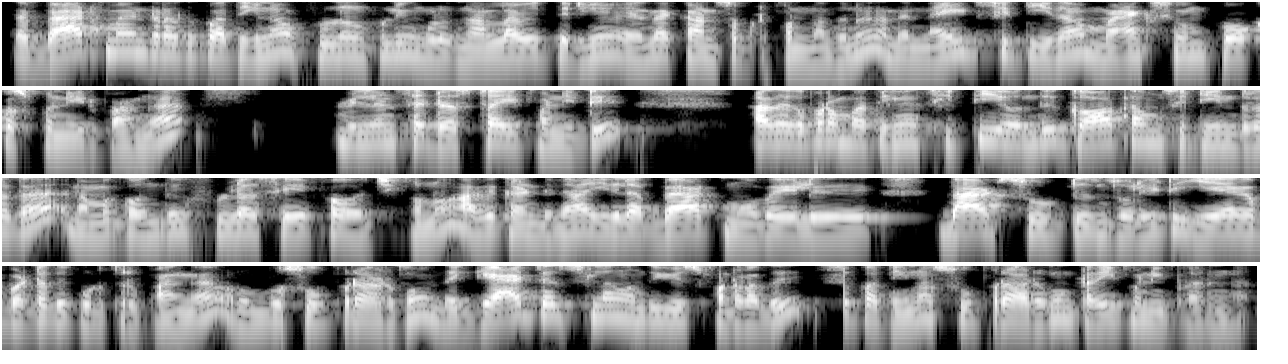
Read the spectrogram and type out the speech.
இந்த பேட்மேன்றது பார்த்தீங்கன்னா ஃபுல் அண்ட் ஃபுல்லி உங்களுக்கு நல்லாவே தெரியும். எந்த கான்செப்ட் பண்ணதுன்னு. அந்த நைட் சிட்டி தான் மேக்ஸிமம் ஃபோக்கஸ் பண்ணியிருப்பாங்க. வில்லன்ஸை டெஸ்ட்ராய்ட் பண்ணிவிட்டு அதுக்கப்புறம் பார்த்தீங்கன்னா சிட்டியை வந்து காத்தம் சிட்டின்றத நமக்கு வந்து ஃபுல்லாக சேஃபாக வச்சுக்கணும். அதுக்காண்டி தான் இதில் பேட் மொபைலு பேட் சூட்டுன்னு சொல்லிட்டு ஏகப்பட்டது கொடுத்துருப்பாங்க. ரொம்ப சூப்பராக இருக்கும். இந்த கேஜெட்ஸ்லாம் வந்து யூஸ் பண்ணுறது பார்த்தீங்கன்னா சூப்பராக இருக்கும். ட்ரை பண்ணி பாருங்கள்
